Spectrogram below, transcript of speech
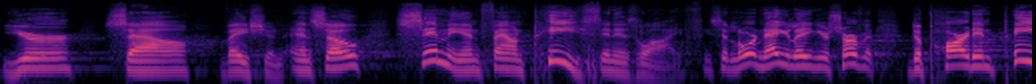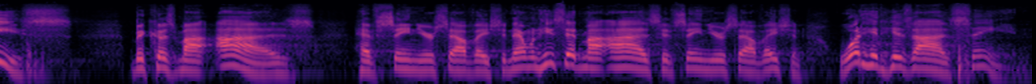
your salvation. And so Simeon found peace in his life. He said, Lord, now you're letting your servant depart in peace because my eyes have seen your salvation. Now, when he said, My eyes have seen your salvation, what had his eyes seen?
